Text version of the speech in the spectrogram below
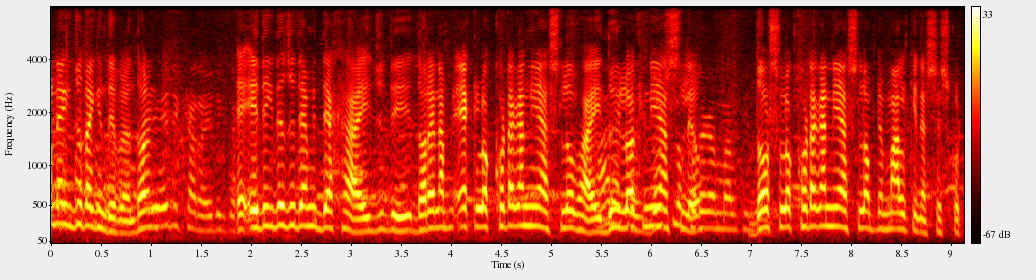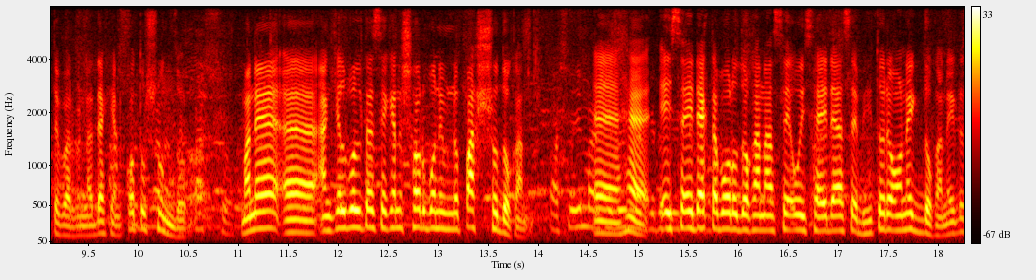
অনেক জুতা কিনতে পারেন। ধরেন এদিক দিয়ে যদি আমি দেখাই যদি ধরেন আপনি এক লক্ষ টাকা নিয়ে আসলো ভাই দুই লক্ষ নিয়ে আসলেও দশ লক্ষ টাকা নিয়ে আসলো আপনি মাল কিনা শেষ করতে পারবেন না। দেখেন কত সুন্দর। মানে আঙ্কেল বলতেছে এখানে সর্বনিম্ন পাঁচশো দোকান। হ্যাঁ এই সাইডে একটা বড় দোকান আছে ওই সাইডে আছে ভিতরে অনেক দোকান। এটা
